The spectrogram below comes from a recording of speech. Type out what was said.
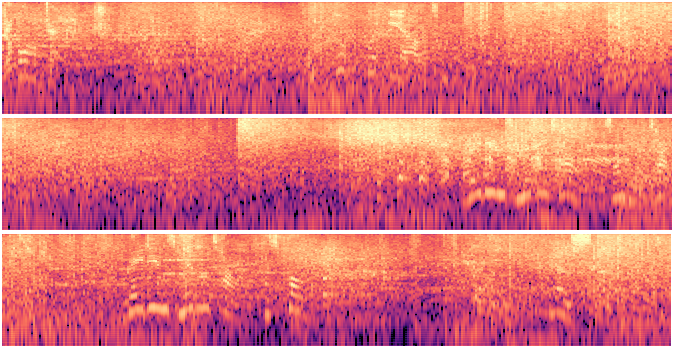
Double damage. Put me out. Radiant's middle tower is under attack. Radiant's middle tower has fallen. No sound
